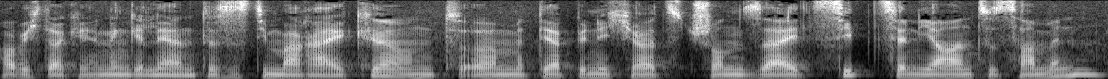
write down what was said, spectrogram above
habe ich da kennengelernt. Das ist die Mareike und äh, mit der bin ich jetzt schon seit 17 Jahren zusammen.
